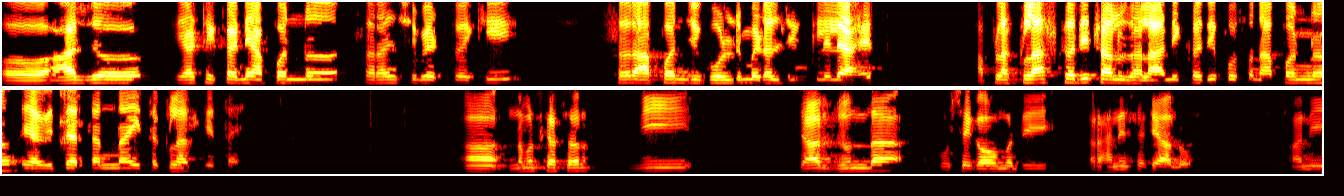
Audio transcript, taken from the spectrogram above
आज या ठिकाणी आपण सरांशी भेटतोय, की सर आपण जी गोल्ड मेडल जिंकलेले आहेत, आपला क्लास कधी चालू झाला आणि कधीपासून आपण या विद्यार्थ्यांना इथं क्लास घेत आहे नमस्कार सर. मी चार जूनला भोसे गावामध्ये राहण्यासाठी आलो आणि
